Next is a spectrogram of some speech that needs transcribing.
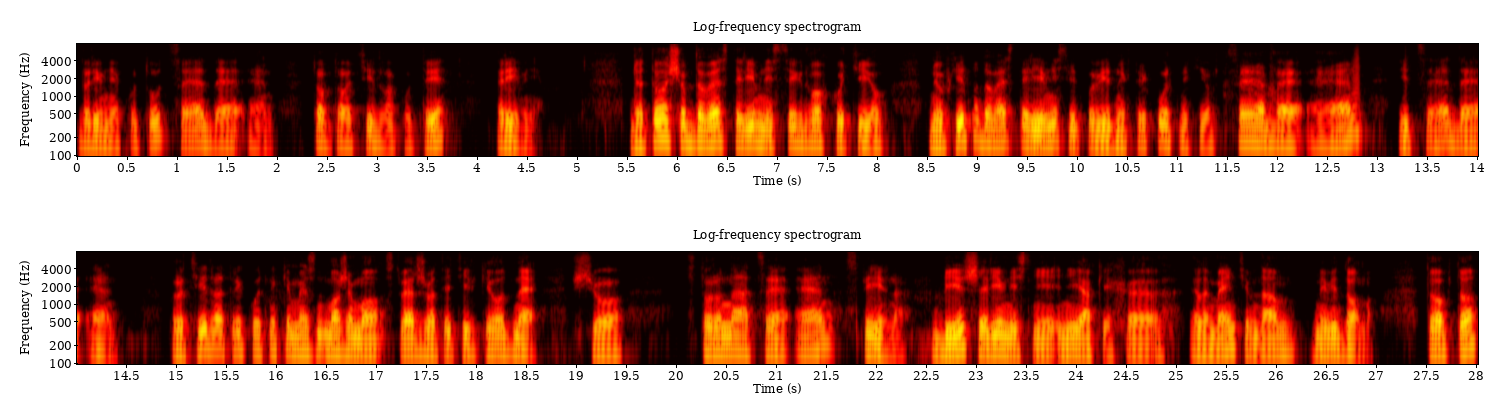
дорівнює куту CDN. Тобто ці два кути рівні. Для того, щоб довести рівність цих двох кутів, необхідно довести рівність відповідних трикутників CBN і CDN. Про ці два трикутники ми можемо стверджувати тільки одне, що сторона CN спільна. Більше рівність ні- ніяких е, елементів нам невідомо. Тобто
